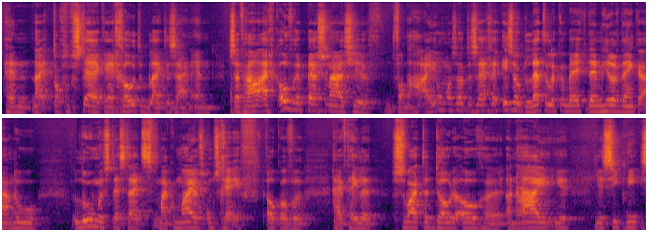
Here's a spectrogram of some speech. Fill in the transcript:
hen, nou ja, toch nog sterker en groter blijkt te zijn. En zijn verhaal eigenlijk over het personage van de haai, om maar zo te zeggen, is ook letterlijk een beetje, deed me heel erg denken aan hoe Loomis destijds Michael Myers omschreef. Ook over, hij heeft hele zwarte, dode ogen, een Ja. haai, je, je, ziet niet,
